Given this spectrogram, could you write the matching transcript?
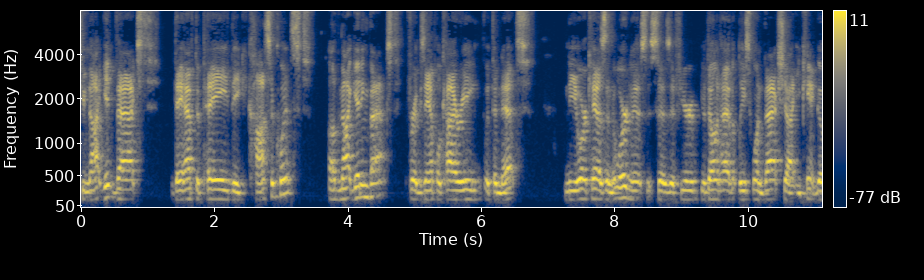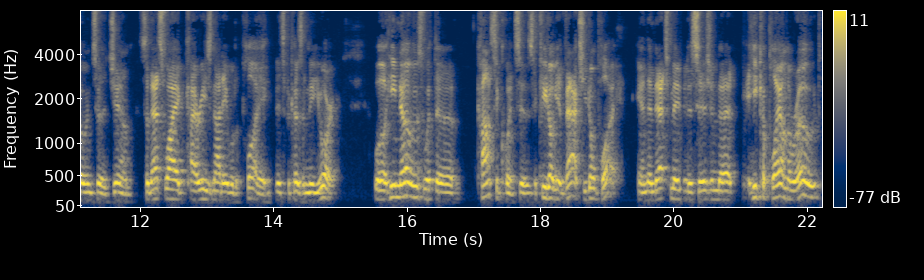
to not get vaxxed they have to pay the consequence of not getting vaxxed. For example, Kyrie with the Nets, New York has an ordinance that says if you're you don't have at least one vax shot, you can't go into a gym. So that's why Kyrie's not able to play. It's because of New York. Well, he knows what the consequences. If you don't get vaxxed, you don't play. And the Nets made a decision that he could play on the road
